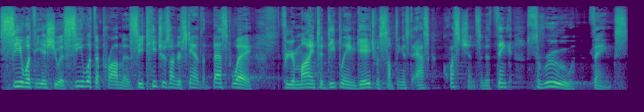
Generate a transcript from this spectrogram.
See what the issue is, see what the problem is. See, teachers understand the best way for your mind to deeply engage with something is to ask questions and to think through things.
